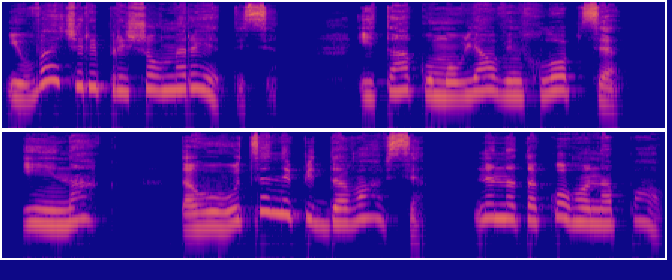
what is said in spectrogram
і ввечері прийшов миритися. І так умовляв він хлопця і інак, та Гугуце не піддавався, не на такого напав.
